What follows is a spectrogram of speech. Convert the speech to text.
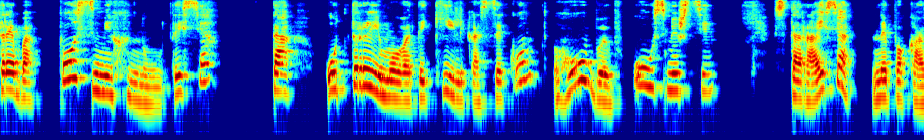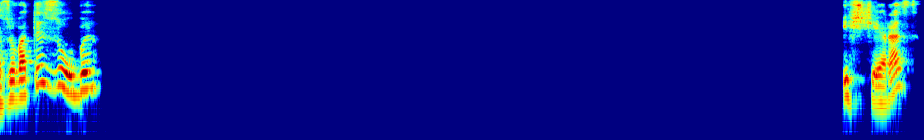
Треба посміхнутися та утримувати кілька секунд губи в усмішці. Старайся не показувати зуби. І ще раз.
